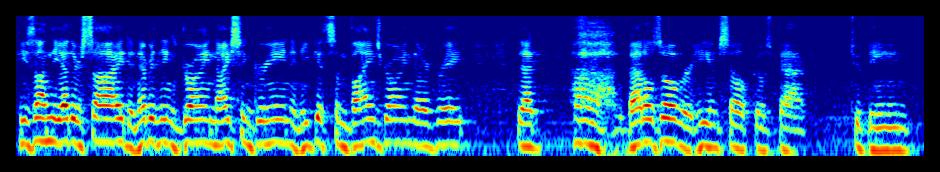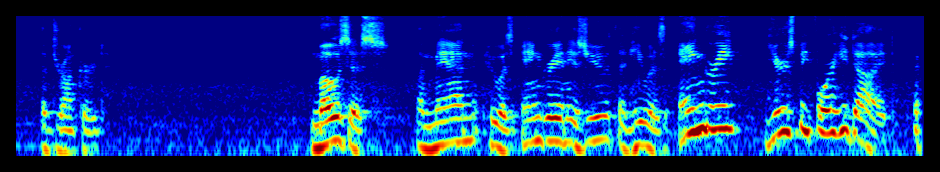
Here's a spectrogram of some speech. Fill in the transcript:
he's on the other side and everything's growing nice and green, and he gets some vines growing that are great, that ah, the battle's over, he himself goes back to being a drunkard. Moses a man who was angry in his youth, and he was angry years before he died.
